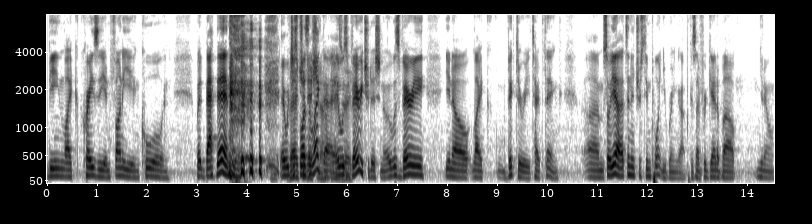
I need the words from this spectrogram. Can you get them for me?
being like crazy and funny and cool and but back then it just wasn't like that Yeah, it was very- very traditional it was very you know like victory type thing um, so yeah that's an interesting point you bring up because i forget about you know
